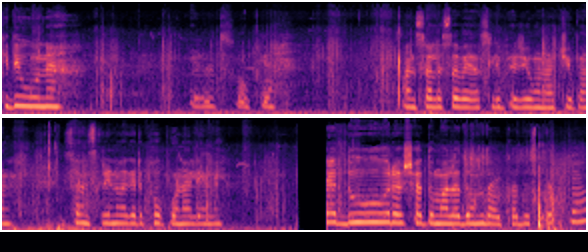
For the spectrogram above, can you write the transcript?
किती ऊन आहे. इट्स ओके माणसाला सवय असली पाहिजे उन्हाची पण. सनस्क्रीन वगैरे थोपवून आली मी. त्या दूर अशा तुम्हाला दोन बायका दिसतात का?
